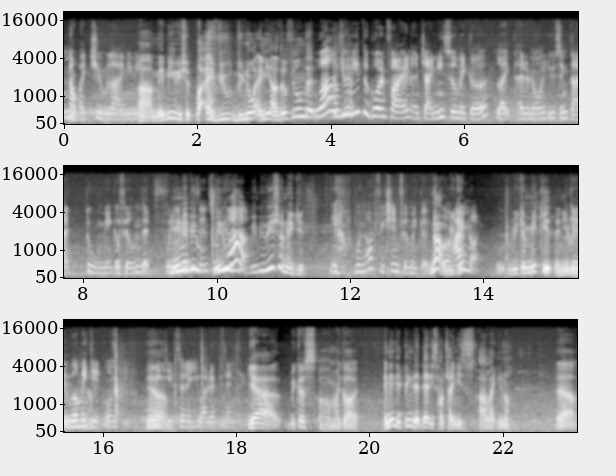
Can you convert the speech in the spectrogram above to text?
not by Chiu lah anyway Ah, maybe we should. But have you do you know any other film that? Well, you that? need to go and find a Chinese filmmaker, like I don't know, Liu Tat, to make a film that fully maybe represents who maybe you we, are. maybe we should make it. Yeah, we're not fiction filmmakers. No, Well, we can, I'm not. We can make it anyway. Okay, we'll make you it. We'll make it. We'll Yeah. make it so that you are represented. Yeah, because oh my god, and then they think that that is how Chinese are like, you know. Yeah.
